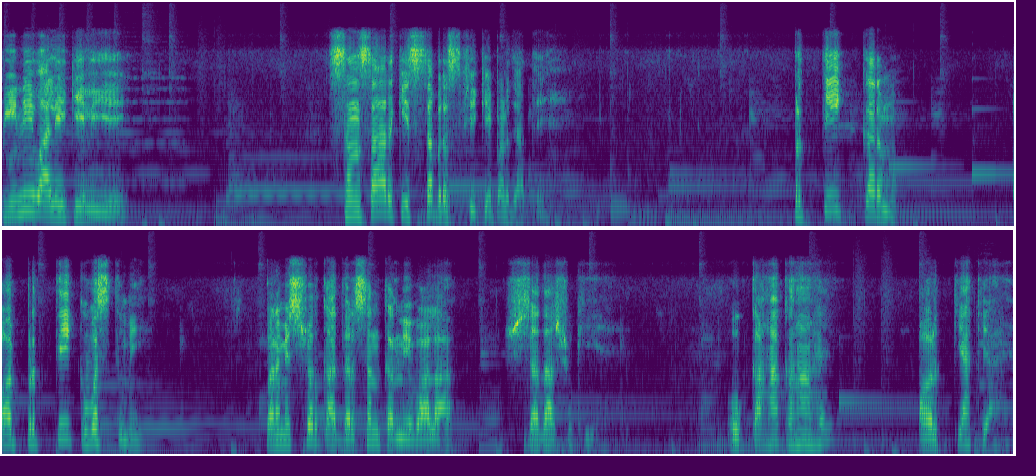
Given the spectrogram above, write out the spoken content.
पीने वाले के लिए, संसार के सब रस फीके पड़ जाते हैं। प्रत्येक कर्म और प्रत्येक वस्तु में परमेश्वर का दर्शन करने वाला सदा सुखी है। वो कहाँ कहाँ है और क्या क्या है?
